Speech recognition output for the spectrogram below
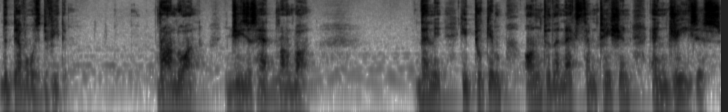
the devil was defeated. Round one, Jesus had round one. Then he, he took him on to the next temptation, and Jesus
